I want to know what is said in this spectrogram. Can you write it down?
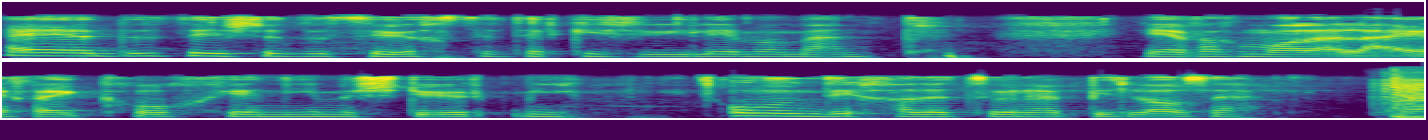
hey, das ist das höchste der Gefühle im Moment. Ich einfach mal allein in die Küche und niemand stört mich. Und ich kann dazu noch etwas hören.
